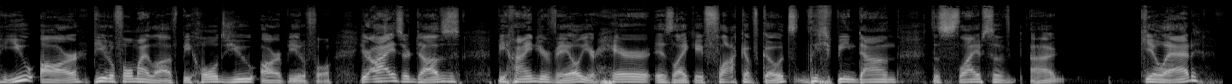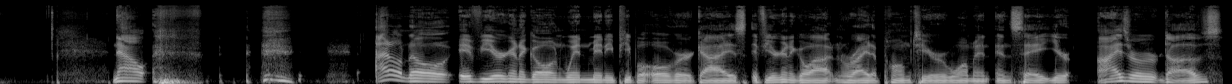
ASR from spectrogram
you are beautiful, my love. Behold, you are beautiful. Your eyes are doves behind your veil. Your hair is like a flock of goats leaping down the slopes of uh, Gilead. Now, I don't know if you're going to go and win many people over, guys, if you're going to go out and write a poem to your woman and say, Your eyes are doves,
